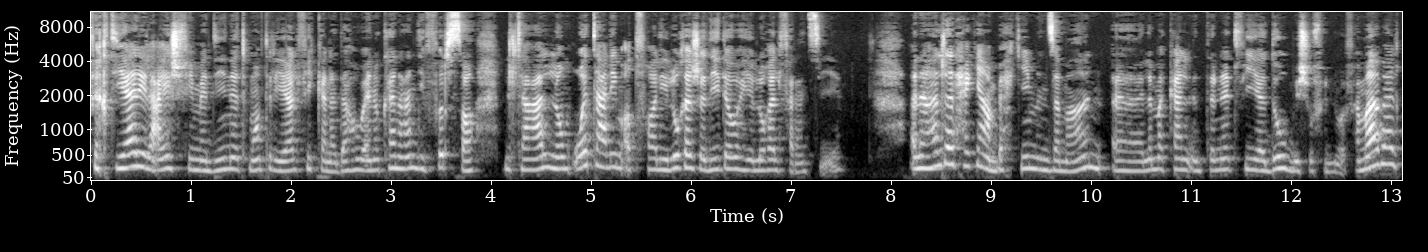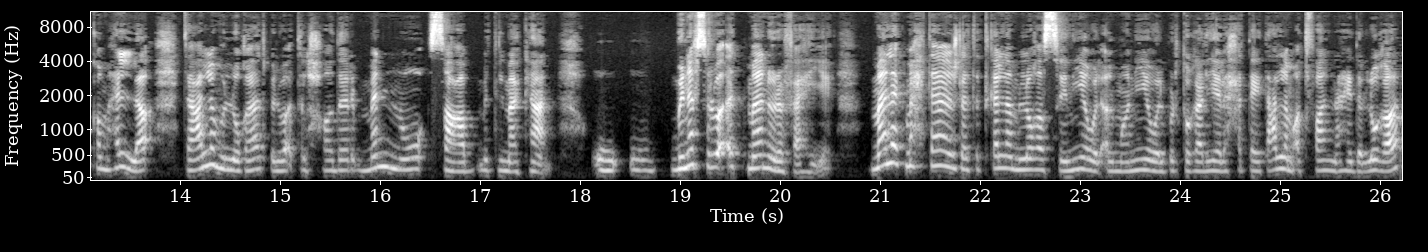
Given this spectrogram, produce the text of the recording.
في اختياري العيش في مدينة مونتريال في كندا هو أنه كان عندي فرصة لتعلم وتعليم أطفالي لغة جديدة وهي اللغة الفرنسية. أنا هذا الحكي عم بحكيه من زمان آه لما كان الإنترنت فيه دوب بيشوف النور. فما بالكم هلأ تعلم اللغات بالوقت الحاضر منه صعب مثل ما كان وبنفس الوقت ما رفاهية مالك محتاج لتتكلم اللغة الصينية والألمانية والبرتغالية لحتى يتعلم أطفالنا هيدا اللغة؟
